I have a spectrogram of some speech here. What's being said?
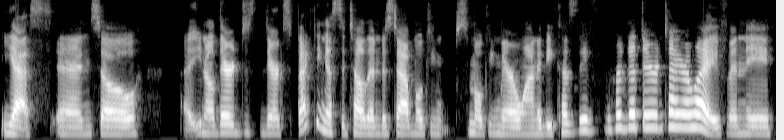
Yes. And so uh, you know they're just they're expecting us to tell them to stop smoking smoking marijuana because they've heard that their entire life and they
